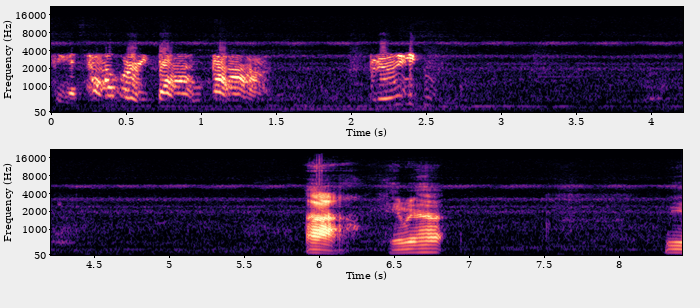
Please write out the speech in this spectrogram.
เสียค่าบริการค่ะ หรืออีกอ่า เห็นไหมฮะ นี่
